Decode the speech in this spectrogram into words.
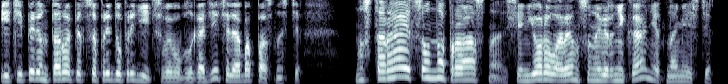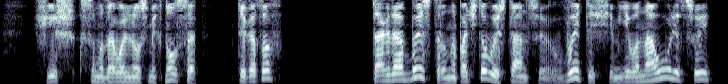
и теперь он торопится предупредить своего благодетеля об опасности. Но старается он напрасно. Сеньора Лоренцо наверняка нет на месте. Фиш самодовольно усмехнулся. — Ты готов? — Тогда быстро на почтовую станцию. Вытащим его на улицу и...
